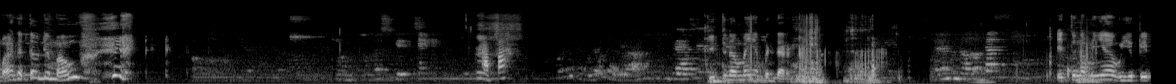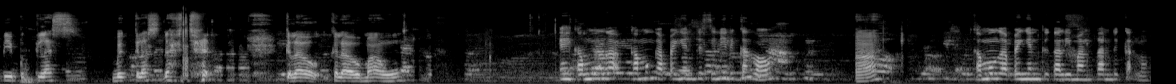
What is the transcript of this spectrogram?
Mana tahu dia mau. Apa? Itu namanya benar. Itu namanya UPP berkelas berkelas darjat. kalau kalau mau, Eh, kamu nggak kamu nggak pengen ke sini dekat loh? ah, Kamu nggak pengen ke Kalimantan dekat loh?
